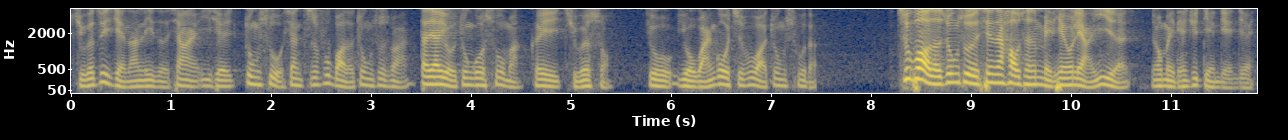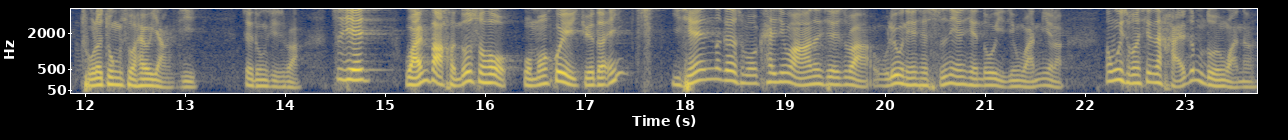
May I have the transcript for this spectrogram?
举个最简单的例子，像一些种树，像支付宝的种树是吧？大家有种过树吗？可以举个手，就有玩过支付宝种树的。支付宝的种树现在号称每天有两亿人，然后每天去点点点。除了种树，还有养鸡，这东西是吧？这些玩法很多时候我们会觉得，哎，以前那个什么开心网啊那些是吧？五六年前、十年前都已经玩腻了，那为什么现在还这么多人玩呢？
